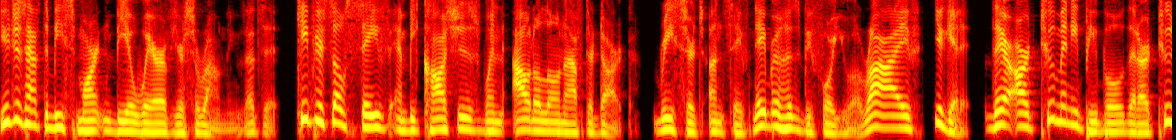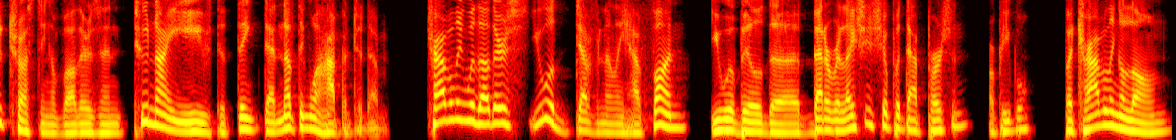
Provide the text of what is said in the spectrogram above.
You just have to be smart and be aware of your surroundings. That's it. Keep yourself safe and be cautious when out alone after dark. Research unsafe neighborhoods before you arrive. You get it. There are too many people that are too trusting of others and too naive to think that nothing will happen to them. Traveling with others, you will definitely have fun. You will build a better relationship with that person or people. But traveling alone,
